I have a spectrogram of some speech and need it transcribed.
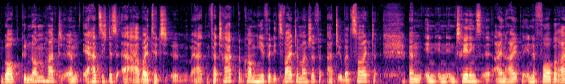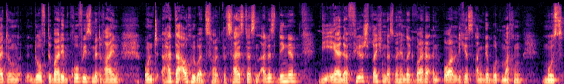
überhaupt genommen hat. Ähm, er hat sich das erarbeitet. Ähm, er hat einen Vertrag bekommen hier für die zweite Mannschaft, hat überzeugt ähm, in, in, in Trainingseinheiten, in der Vorbereitung, durfte bei den Profis mit rein und hat da auch überzeugt. Das heißt, das sind alles Dinge, die eher dafür sprechen, dass man Hendrik weiter ein ordentliches Angebot machen muss.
